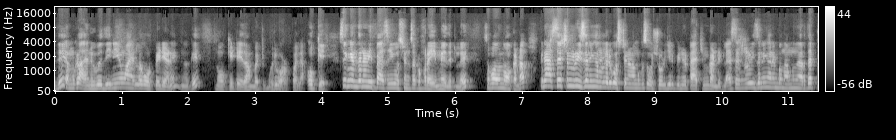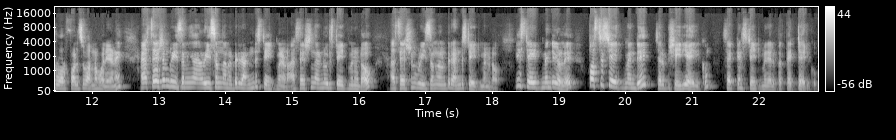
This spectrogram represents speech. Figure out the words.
ഇത് നമുക്ക് അനുവദനീയമായുള്ള കോപ്പി അടിയാണ്. നിങ്ങൾക്ക് നോക്കിയിട്ട് എഴുതാൻ പറ്റും. ഒരു കുഴപ്പമില്ല. ഓക്കെ സോ ഇങ്ങനെ തന്നെയാണ് ഈ പാസേജ് ക്വസ്റ്റ്യൻസ് ഒക്കെ ഫ്രെയിം ചെയ്തിട്ടുള്ളത്. സോ അപ്പോൾ അത് നോക്കണ്ട. പിന്നെ അസെഷൻ റീസണിംഗ് എന്നുള്ള ഒരു ക്വസ്റ്റ്യൻ നമുക്ക് സോഷ്യോളജിയിൽ പിന്നെ ഒരു പാറ്റേൺ കണ്ടിട്ടില്ല. അസെഷൻ റീസണിംഗ് പറയുമ്പോൾ നമ്മൾ നേരത്തെ ട്രോർ പറഞ്ഞ പോലെയാണ്. അസേഷൻ റീസണിങ് റീസൺ എന്ന് പറഞ്ഞിട്ട് രണ്ട് സ്റ്റേറ്റ്മെന്റ് ഉണ്ടാവും അസേഷൻ എന്ന് പറഞ്ഞ ഒരു സ്റ്റേറ്റ്മെന്റ് ഉണ്ടാവും അസേഷൻ റീസൺ എന്ന് പറഞ്ഞിട്ട് രണ്ട് സ്റ്റേറ്റ്മെന്റ് ഉണ്ടാവും ഈ സ്റ്റേറ്റ്മെന്റുകൾ ഫസ്റ്റ് സ്റ്റേറ്റ്മെന്റ് ചിലപ്പോൾ ശരിയായിരിക്കും സെക്കൻഡ് സ്റ്റേറ്റ്മെന്റ് ചിലപ്പോൾ തെറ്റായിരിക്കും.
